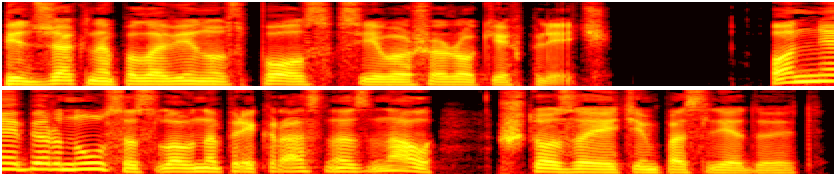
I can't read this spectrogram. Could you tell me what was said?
Пиджак наполовину сполз с его широких плеч. Он не обернулся, словно прекрасно знал, что за этим последует.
